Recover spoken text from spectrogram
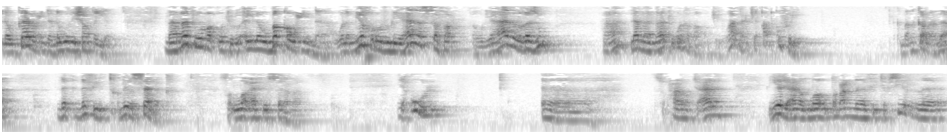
لو كانوا عندنا لو شرطيا ما ماتوا وما قتلوا أي لو بقوا عندنا ولم يخرجوا لهذا السفر أو لهذا الغزو ها لما ماتوا ولا ما قتلوا. هذا اعتقاد كفري. كما ذكرنا هذا نفي التقدير السابق. صلى الله عليه وسلم. يقول آه، سبحانه وتعالى يجعل الله طبعا في تفسير آه،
